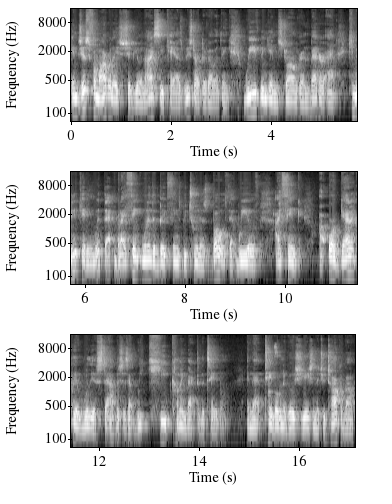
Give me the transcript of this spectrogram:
and just from our relationship, you and I, CK, as we start developing, we've been getting stronger and better at communicating with that. But I think one of the big things between us both that we have, I think, uh, organically really established is that we keep coming back to the table. And that table of negotiation that you talk about,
